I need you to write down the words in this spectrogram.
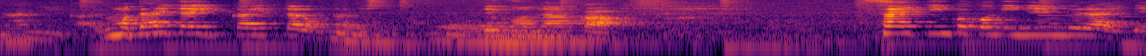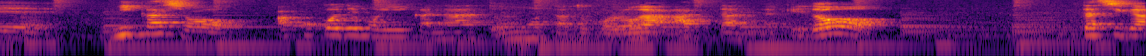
何人かもう大体1回行ったら同じ人が。する、でもなんか最近ここ2年ぐらいで2箇所あここでもいいかなって思ったところがあったんだけど私が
